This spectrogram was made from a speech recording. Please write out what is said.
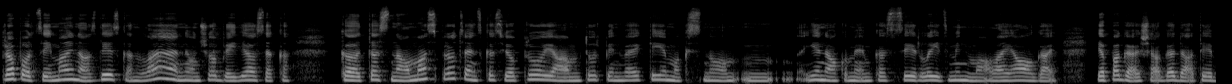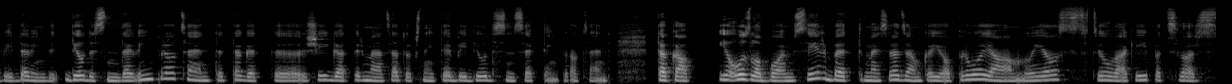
proporcija mainās diezgan lēni, un šobrīd jāsaka, ka tas nav mazs procents, kas joprojām turpina veikt iemaksas no mm, ienākumiem, kas ir līdz minimālajai algai. Ja pagājušā gadā tie bija 9, 29%, tad tagad šī gada pirmajā ceturksnī tie bija 27%. Tā kā ja uzlabojums ir, bet mēs redzam, ka joprojām liels cilvēku īpatsvars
